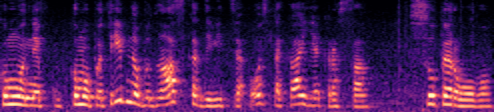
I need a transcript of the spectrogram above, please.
кому не кому потрібно, будь ласка, дивіться, ось така є краса. Суперово.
